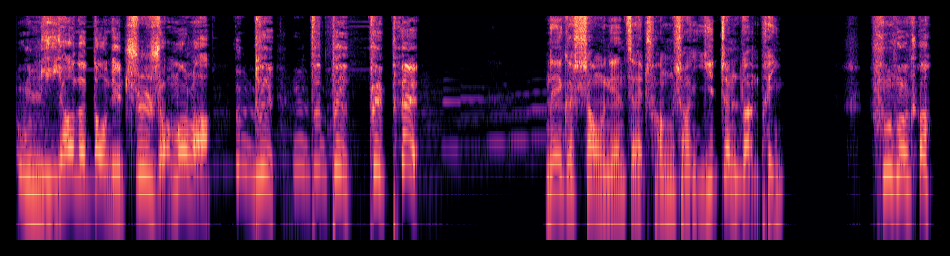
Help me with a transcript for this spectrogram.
你丫的到底吃什么了？呸呸呸呸呸！那个少年在床上一阵乱呸。我靠！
